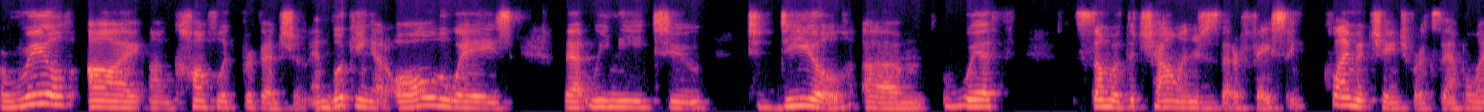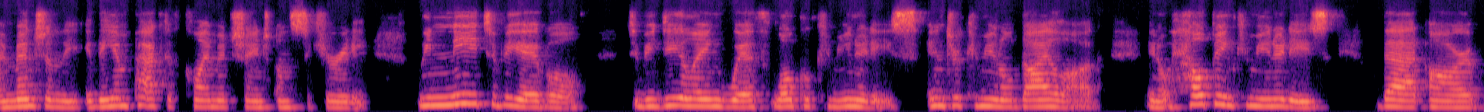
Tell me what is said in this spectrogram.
A real eye on conflict prevention and looking at all the ways that we need to, to deal um, with some of the challenges that are facing. Climate change, for example, I mentioned the, the impact of climate change on security. We need to be able to be dealing with local communities, intercommunal dialogue, you know, helping communities that are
